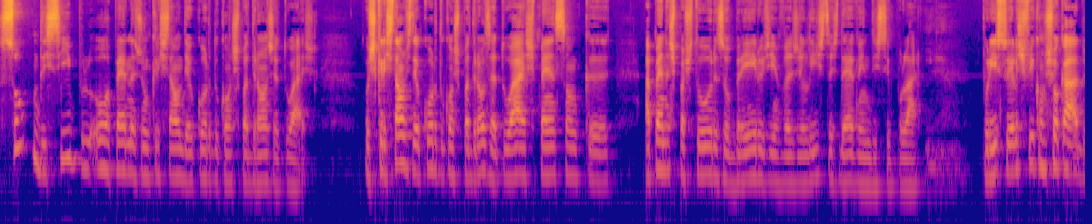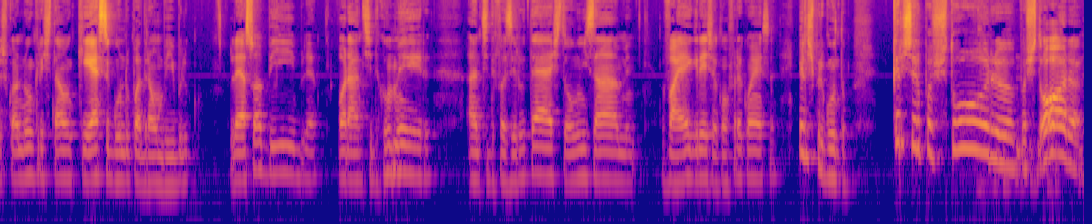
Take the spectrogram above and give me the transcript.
sou um discípulo ou apenas um cristão de acordo com os padrões atuais? Os cristãos, de acordo com os padrões atuais, pensam que apenas pastores, obreiros e evangelistas devem discipular. Por isso eles ficam chocados quando um cristão, que é segundo o padrão bíblico, lê a sua Bíblia, ora antes de comer, antes de fazer o teste ou um exame, vai à igreja com frequência. Eles perguntam: Queres ser pastor, pastora?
